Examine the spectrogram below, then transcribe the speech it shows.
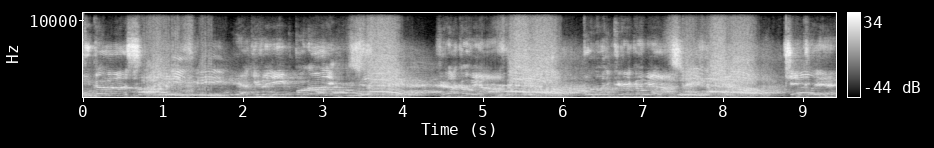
Łukasz! Jaki wynik? Pogoń! Krakowia! Pogoń Krakowia! 3-0! Dziękuję!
